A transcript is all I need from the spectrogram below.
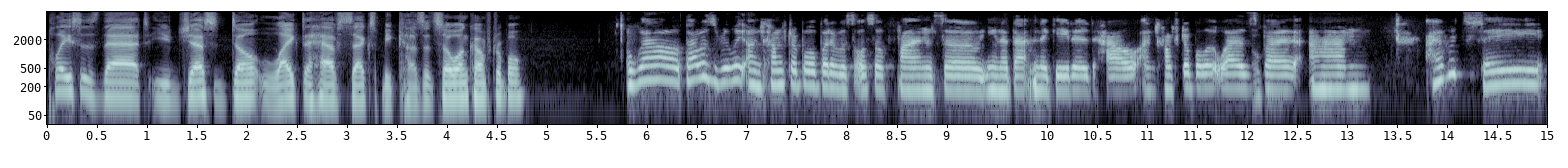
places that you just don't like to have sex because it's so uncomfortable? Well, that was really uncomfortable, but it was also fun. So, you know, that negated how uncomfortable it was. Okay. But um, I would say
